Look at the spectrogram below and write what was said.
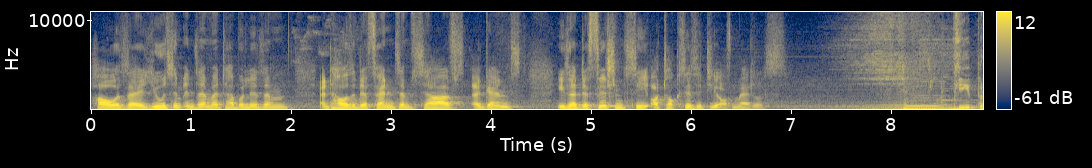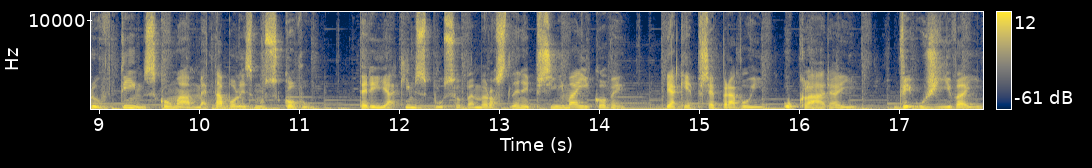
how they use them in their metabolism, and how they defend themselves against either deficiency or toxicity of metals. Küperův tým zkoumá metabolismus kovů, tedy jakým způsobem rostliny přijímají kovy, jak je přepravují, ukládají, využívají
